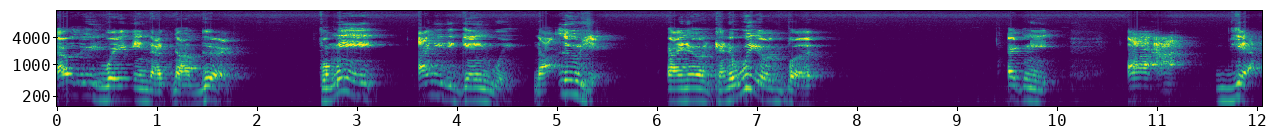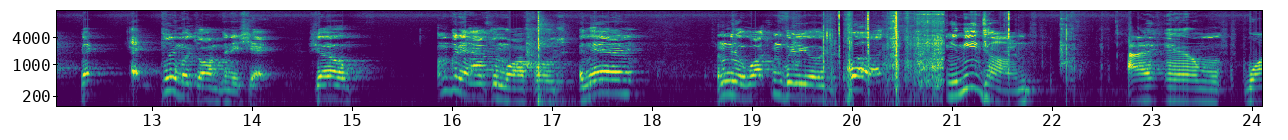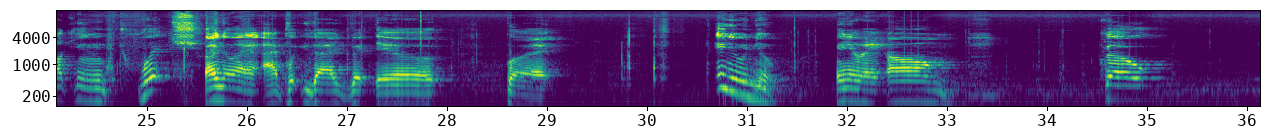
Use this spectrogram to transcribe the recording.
I would lose weight and that's not good. For me, I need to gain weight, not lose it. I know it's kind of weird, but I can eat. Uh, yeah, that, that's pretty much all I'm going to say. So, I'm going to have some waffles, and then I'm going to watch some videos, but in the meantime, I am watching Twitch. I know I, I put you guys right there, but Anyway, anyway, um, so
